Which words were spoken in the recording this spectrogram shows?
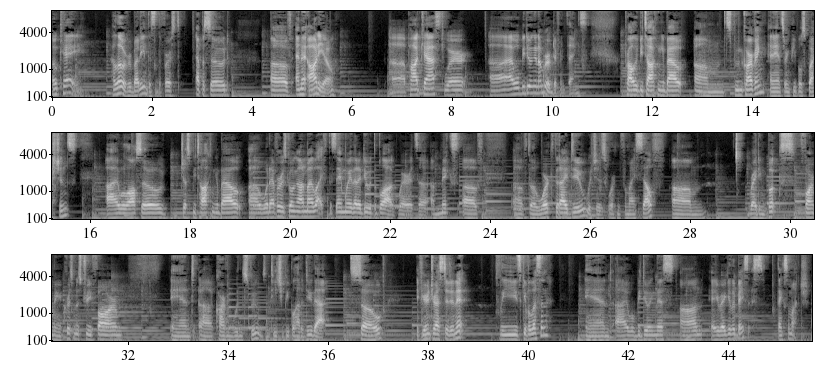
Okay. Hello, everybody. This is the first episode of Emmet Audio, a podcast where uh, I will be doing a number of different things. Probably be talking about um, spoon carving and answering people's questions. I will also just be talking about uh, whatever is going on in my life, the same way that I do with the blog, where it's a, a mix of of the work that I do, which is working for myself, um, writing books, farming a Christmas tree farm, and uh, carving wooden spoons and teaching people how to do that. So, if you're interested in it, please give a listen, and I will be doing this on a regular basis. Thanks so much.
